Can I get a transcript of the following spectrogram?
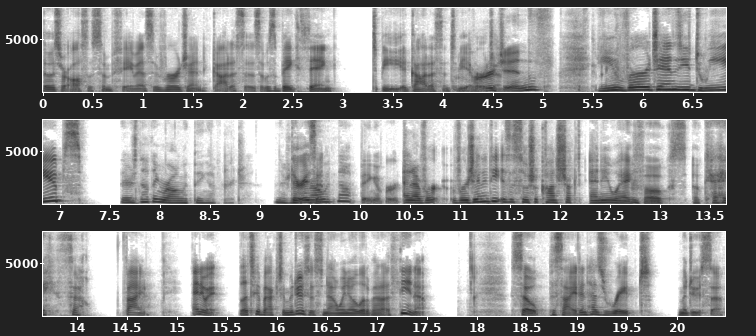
Those are also some famous virgin goddesses. It was a big thing to be a goddess and to be a virgin. Virgins. You virgins, you dweebs. There's nothing wrong with being a virgin. There's There isn't. with not being a virgin. And a vir- virginity is a social construct anyway, folks. Okay, so fine. Anyway, let's get back to Medusa. So now we know a little bit about Athena. So Poseidon has raped Medusa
